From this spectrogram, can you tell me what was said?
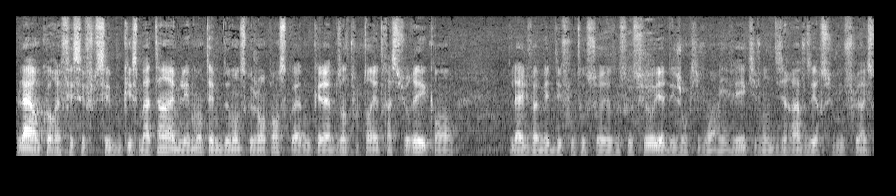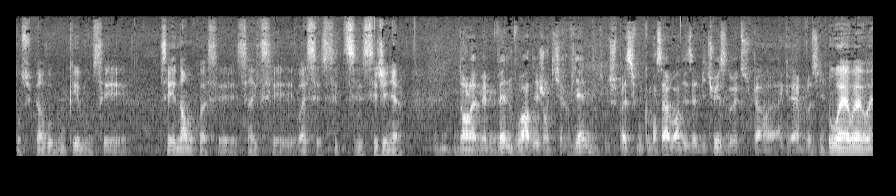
là encore, elle fait ses, ses, bouquets ce matin, elle me les monte, elle me demande ce que j'en pense, quoi. Donc elle a besoin tout le temps d'être assurée et quand, Là, elle va mettre des photos sur les réseaux sociaux. Il y a des gens qui vont arriver, qui vont dire Ah, vous avez reçu vos fleurs, ils sont super vos bouquets. Bon, c'est, c'est énorme, quoi. C'est, vrai que c'est, ouais, c'est, c'est, génial. Dans la même veine, voir des gens qui reviennent, je sais pas si vous commencez à avoir des habitués, ça doit être super agréable aussi. Ouais, ouais, ouais.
